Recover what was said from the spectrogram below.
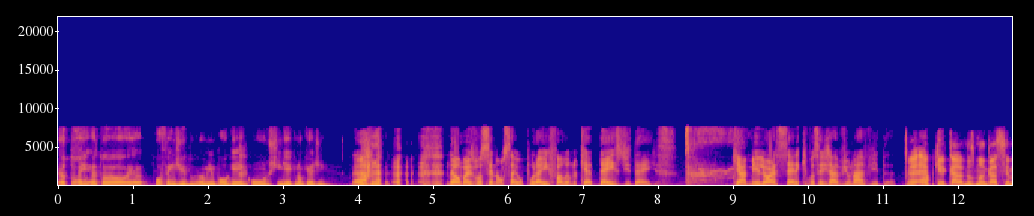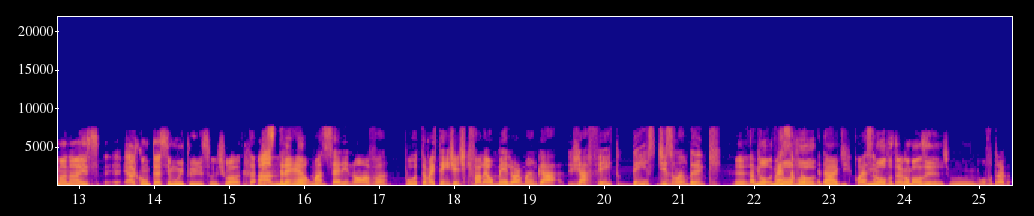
Eu tô, eu tô ofendido, eu me empolguei com o Shingeki no Kyojin. não, mas você não saiu por aí falando que é 10 de 10. Que é a melhor série que você já viu na vida. É, Ah. é porque, cara, nos mangás semanais é, acontece muito isso. Tipo, Tá, ah, Estreia não- não- uma série nova. Puta, mas tem gente que fala, é o melhor mangá já feito desde Slandunk. é, sabe, no- com essa novo, propriedade, com essa- novo Dragon Ball Z. Tipo, Novo dragão.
